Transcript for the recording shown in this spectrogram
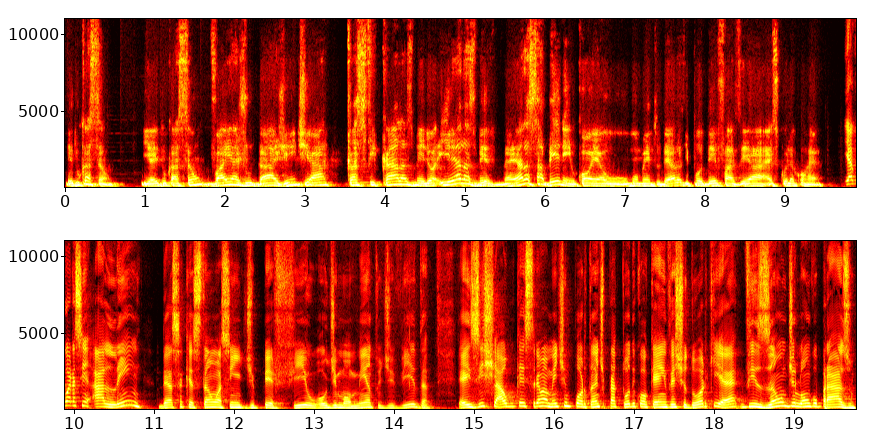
educação. E a educação vai ajudar a gente a classificá-las melhor, e elas mesmas, né? Elas saberem qual é o, o momento delas de poder fazer a, a escolha correta. E agora, assim, além dessa questão assim de perfil ou de momento de vida, existe algo que é extremamente importante para todo e qualquer investidor, que é visão de longo prazo.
